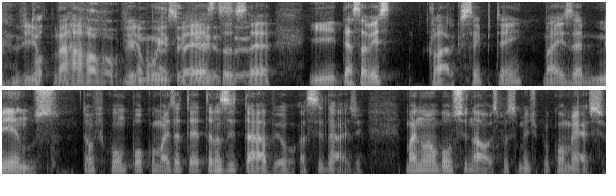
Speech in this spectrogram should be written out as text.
vinham para as festas. É, e dessa vez, claro que sempre tem, mas é menos. Então ficou um pouco mais até transitável a cidade. Mas não é um bom sinal, especialmente para o comércio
